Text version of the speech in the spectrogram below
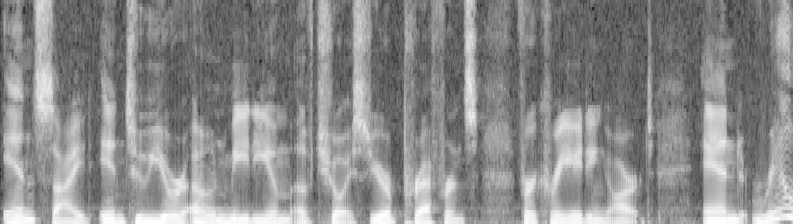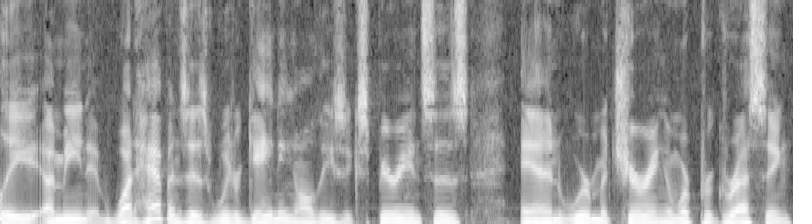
insight into your own medium of choice your preference for creating art and really, I mean, what happens is we're gaining all these experiences and we're maturing and we're progressing,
